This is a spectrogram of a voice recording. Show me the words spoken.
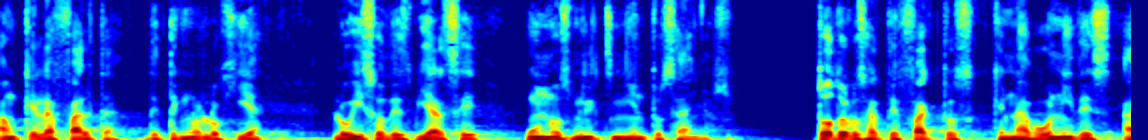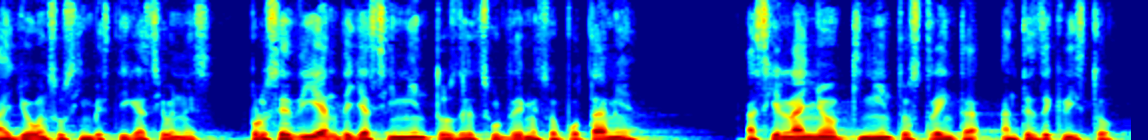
aunque la falta de tecnología lo hizo desviarse unos 1500 años. Todos los artefactos que Nabónides halló en sus investigaciones procedían de yacimientos del sur de Mesopotamia. Hacia el año 530 a.C.,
